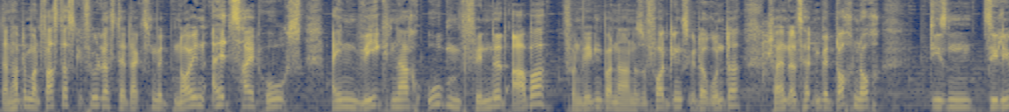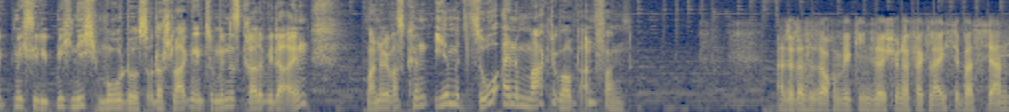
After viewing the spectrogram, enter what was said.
Dann hatte man fast das Gefühl, dass der DAX mit neuen Allzeithochs einen Weg nach oben findet. Aber von wegen Banane. Sofort ging es wieder runter. Scheint, als hätten wir doch noch diesen Sie liebt mich, sie liebt mich nicht Modus oder schlagen ihn zumindest gerade wieder ein. Manuel, was könnt ihr mit so einem Markt überhaupt anfangen? Also das ist auch wirklich ein sehr schöner Vergleich, Sebastian.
